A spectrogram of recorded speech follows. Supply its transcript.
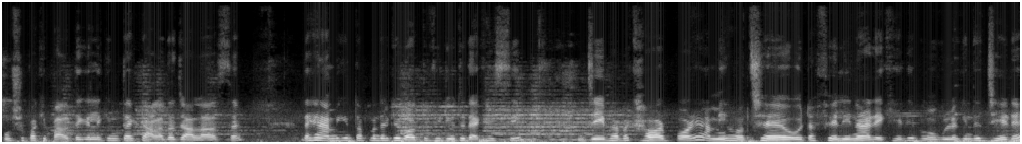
পশু পাখি পালতে গেলে কিন্তু একটা আলাদা জ্বালা আছে। দেখেন, আমি কিন্তু আপনাদেরকে গত ভিডিওতে দেখাইছি যে এইভাবে খাওয়ার পরে আমি হচ্ছে ওইটা ফেলি না, রেখে দিই এবং ওগুলো কিন্তু ঝেড়ে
